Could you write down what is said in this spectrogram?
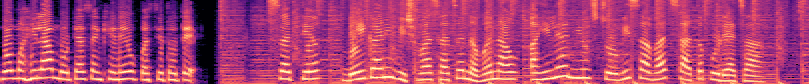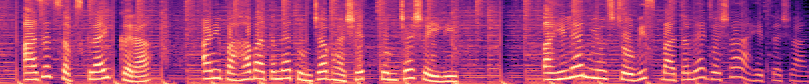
व महिला मोठ्या संख्येने उपस्थित होते. सत्य वेग आणि विश्वासाचं नवं नाव अहिल्या न्यूज चोवीस आवाज सातपुड्याचा. आजच सबस्क्राईब करा आणि पहा बातम्या तुमच्या भाषेत तुमच्या शैलीत. पहिल्या न्यूज चोवीस बातम्या जशा आहेत तशाच.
